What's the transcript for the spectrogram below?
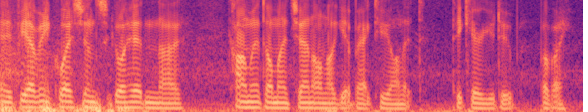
And if you have any questions, go ahead and uh, comment on my channel and I'll get back to you on it. Take care, YouTube. Bye-bye.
